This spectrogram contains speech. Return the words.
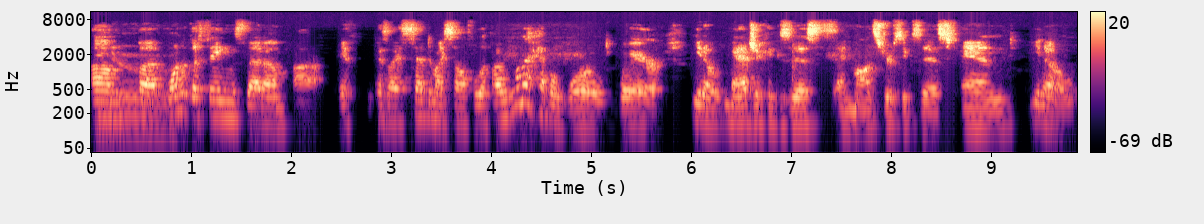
Um, No. But one of the things that um, uh, if because I said to myself, well, if I want to have a world where you know magic exists and monsters exist and you know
